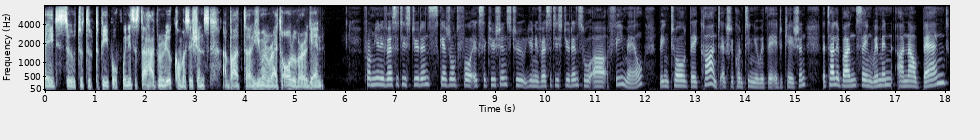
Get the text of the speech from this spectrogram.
aid to, to, to, to people. We need to start having real conversations about uh, human rights all over again from university students scheduled for executions to university students who are female being told they can't actually continue with their education. The Taliban saying women are now banned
